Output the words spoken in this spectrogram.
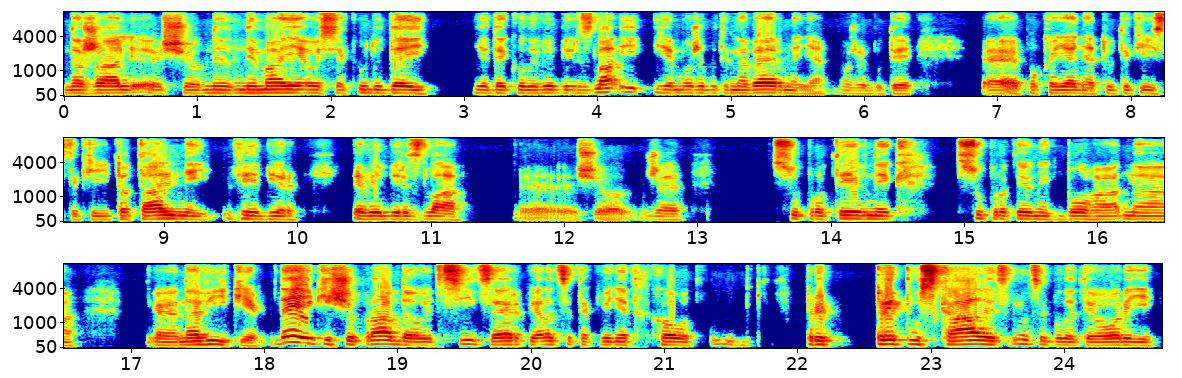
на жаль, е, що не, немає ось як у людей є деколи вибір зла, і є, може бути навернення, може бути е, покаяння. Тут якийсь такий тотальний вибір, е, вибір зла, е, що вже супротивник, супротивник Бога на, е, навіки. Деякі, щоправда, оці церкві, але це так винятково при, припускали, ну це були теорії,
